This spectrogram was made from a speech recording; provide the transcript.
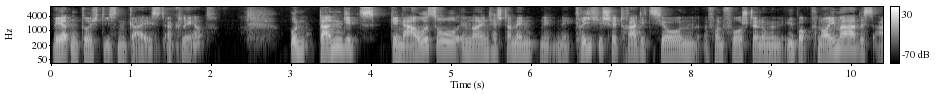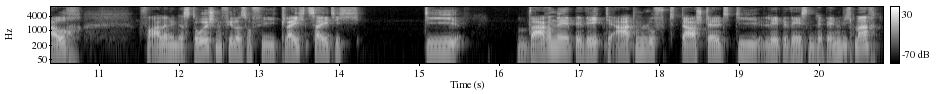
werden durch diesen Geist erklärt. Und dann gibt's genauso im Neuen Testament eine, eine griechische Tradition von Vorstellungen über Pneuma, das auch vor allem in der stoischen Philosophie gleichzeitig die warme, bewegte Atemluft darstellt, die Lebewesen lebendig macht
